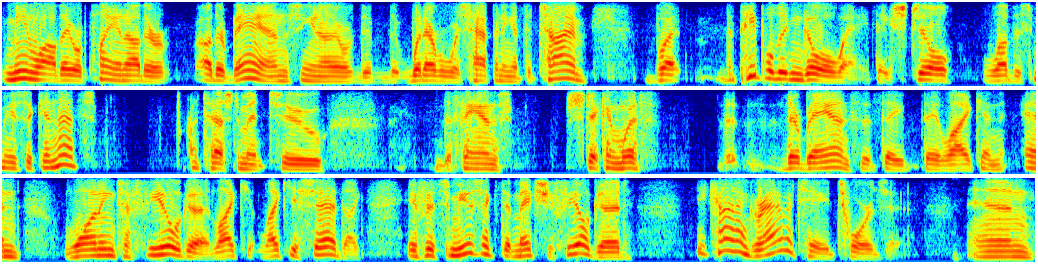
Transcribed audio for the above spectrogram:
Meanwhile they were playing other other bands you know the, the, whatever was happening at the time. But the people didn't go away. They still love this music. And that's a testament to the fans sticking with th- their bands that they they like and and wanting to feel good like like you said like if it's music that makes you feel good you kind of gravitate towards it and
